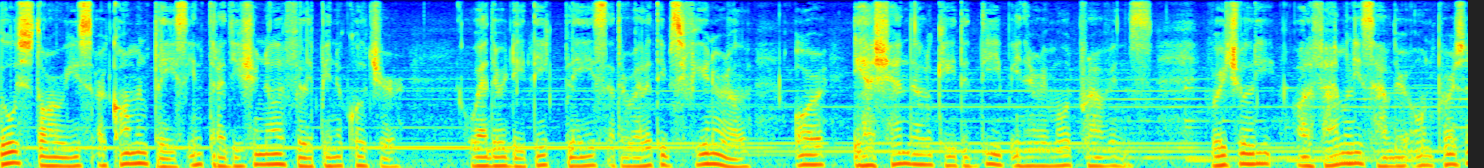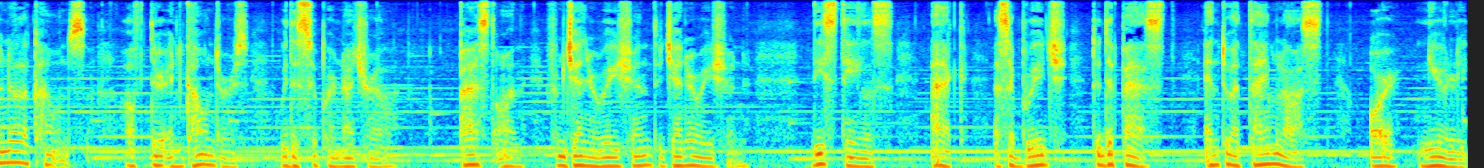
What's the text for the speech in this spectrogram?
Those stories are commonplace in traditional Filipino culture, whether they take place at a relative's funeral or a hacienda located deep in a remote province. Virtually all families have their own personal accounts of their encounters with the supernatural, passed on from generation to generation. These tales act as a bridge to the past and to a time lost or nearly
